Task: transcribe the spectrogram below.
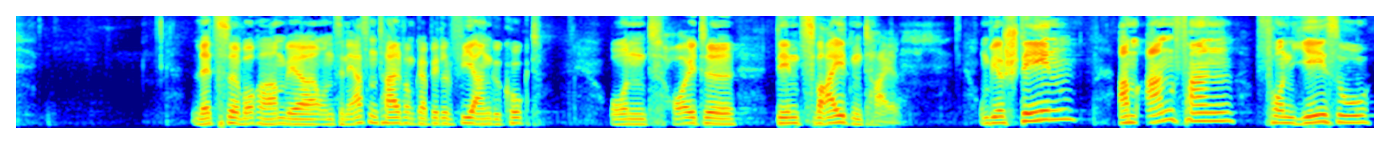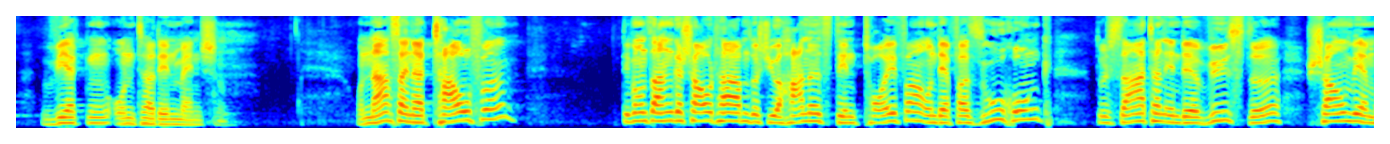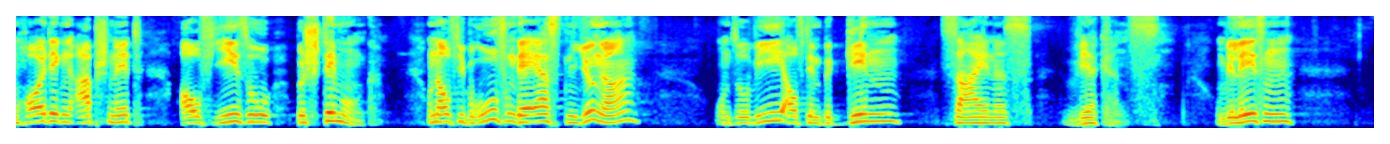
Letzte Woche haben wir uns den ersten Teil vom Kapitel 4 angeguckt und heute den zweiten Teil. Und wir stehen am Anfang von Jesu Wirken unter den Menschen. Und nach seiner Taufe, die wir uns angeschaut haben durch Johannes den Täufer und der Versuchung durch Satan in der Wüste, schauen wir im heutigen Abschnitt auf Jesu Bestimmung und auf die Berufung der ersten Jünger und sowie auf den Beginn seines Wirkens. Und wir lesen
